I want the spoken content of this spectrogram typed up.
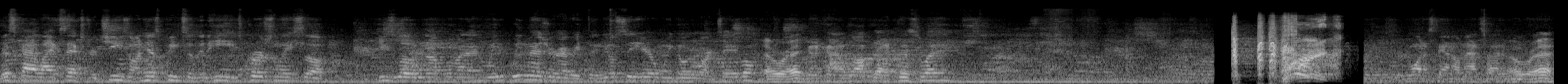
This guy likes extra cheese on his pizza that he eats personally, so he's loading up on it. We, we measure everything. You'll see here when we go to our table. All right. We're gonna kind of walk back this way. You want to stand on that side? All right.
